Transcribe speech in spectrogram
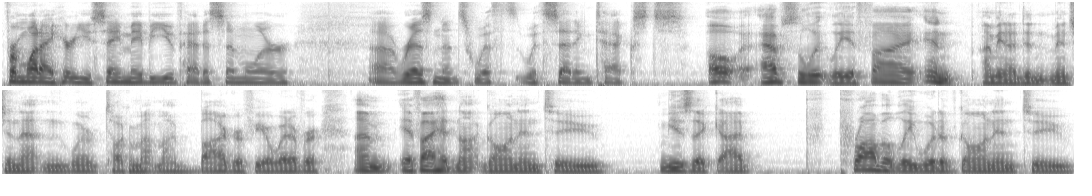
from what I hear you say, maybe you've had a similar uh, resonance with with setting texts. Oh, absolutely. If I and I mean I didn't mention that, and we are talking about my biography or whatever. Um, if I had not gone into music, I probably would have gone into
